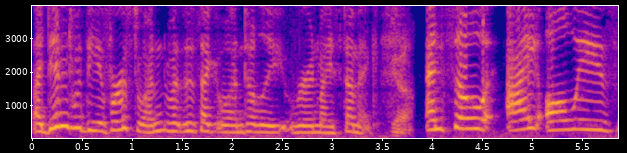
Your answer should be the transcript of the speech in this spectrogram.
I didn't with the first one, but the second one totally ruined my stomach. Yeah. And so I always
